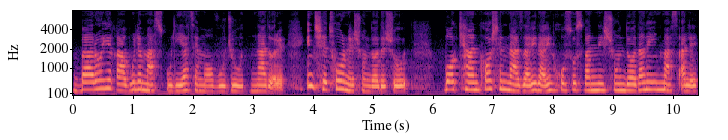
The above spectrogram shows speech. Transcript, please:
برای قبول مسئولیت ما وجود نداره این چطور نشون داده شد؟ با کنکاش نظری در این خصوص و نشون دادن این مسئله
